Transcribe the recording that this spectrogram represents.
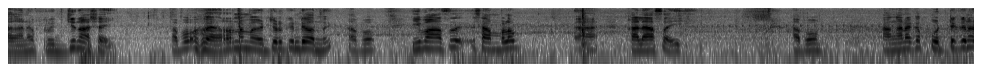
അങ്ങനെ ഫ്രിഡ്ജ് നാശമായി അപ്പോൾ വേറൊരെണ്ണം മേടിച്ചു കൊടുക്കേണ്ടി വന്ന്. അപ്പോൾ ഈ മാസം ശമ്പളം കലാസായി. അപ്പോൾ അങ്ങനെയൊക്കെ പൊട്ടിക്കുന്ന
